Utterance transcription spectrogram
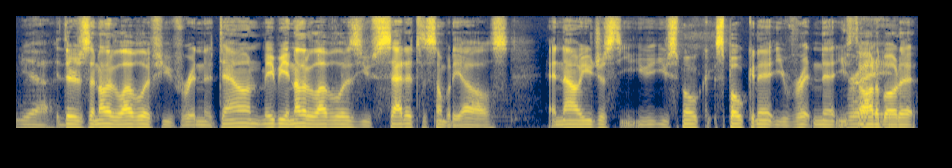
yeah, There's another level if you've written it down. Maybe another level is you've said it to somebody else, and now you just you you smoke spoken it, you've written it, you Right. thought about it.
